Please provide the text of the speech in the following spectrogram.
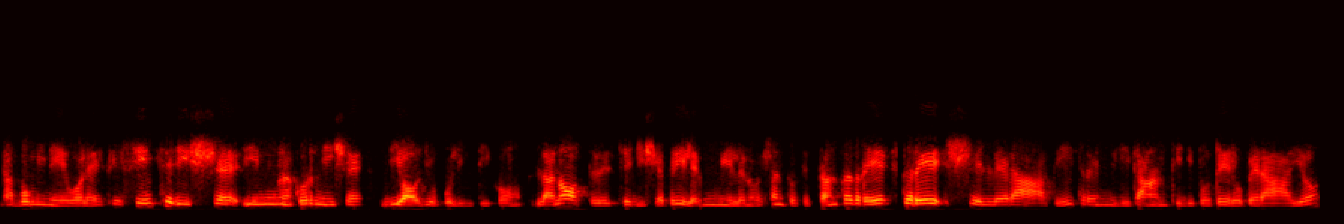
abominevole che si inserisce in una cornice di odio politico. La notte del 16 aprile 1973 tre scellerati, tre militanti di potere operaio,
